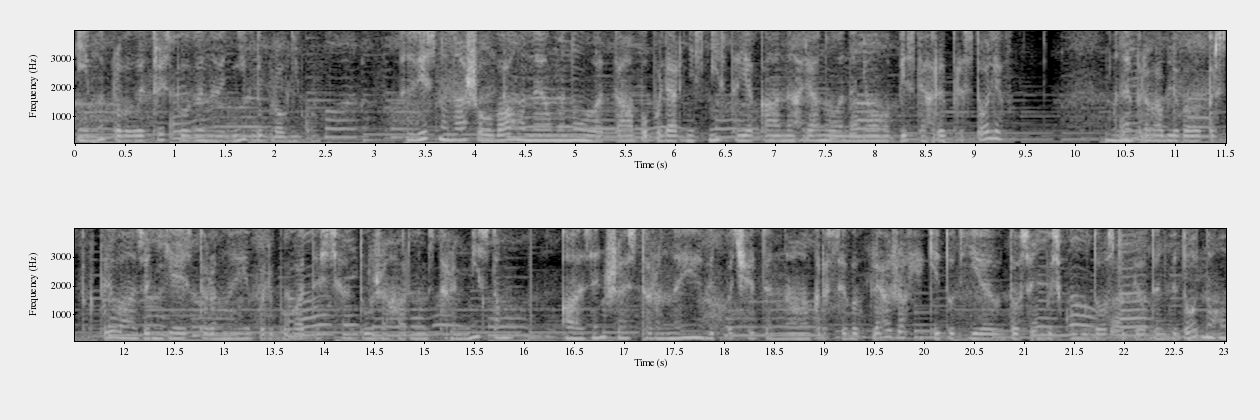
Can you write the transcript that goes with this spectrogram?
і ми провели 3,5 дні в Дубровніку. Звісно, нашу увагу не оминула та популярність міста, яка нагрянула на нього після Гри престолів. Мене приваблювала перспектива з однієї сторони полюбуватися дуже гарним старим містом, а з іншої сторони відпочити на красивих пляжах, які тут є в досить близькому доступі один від одного.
